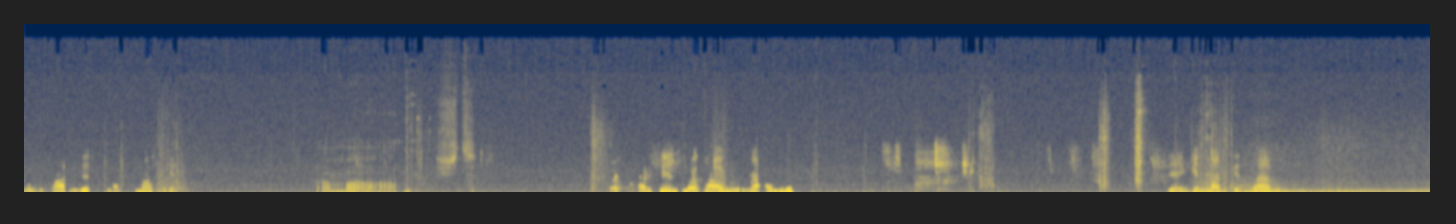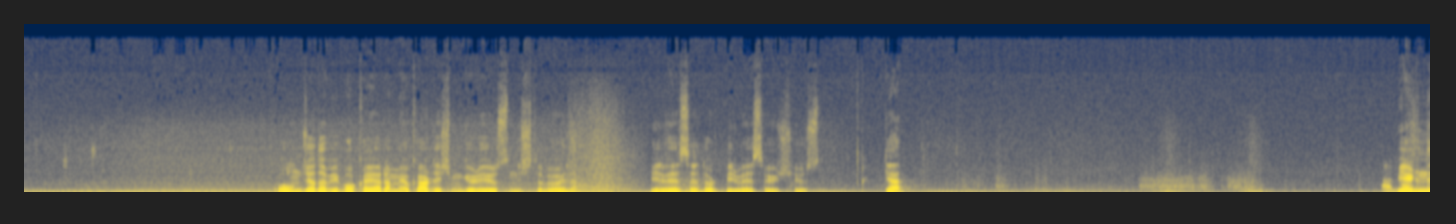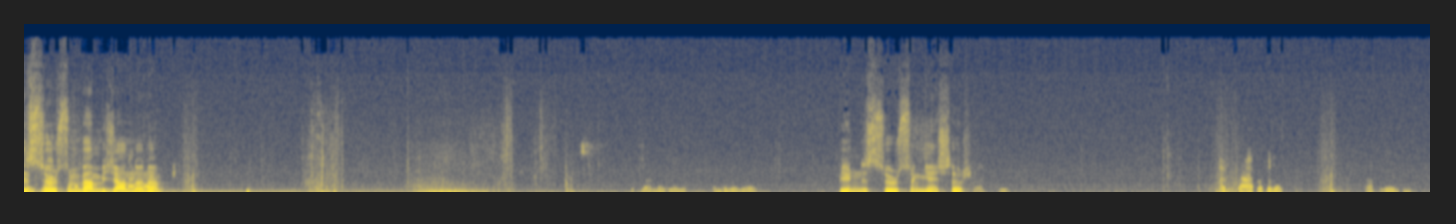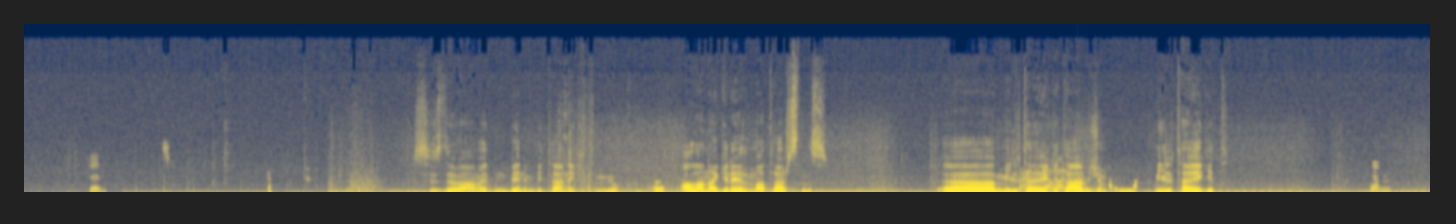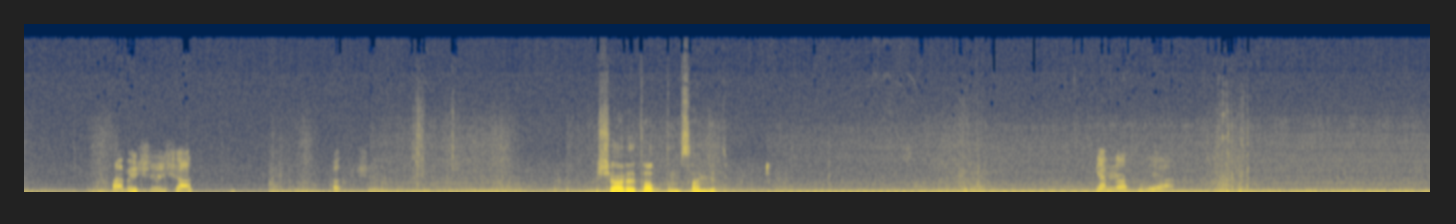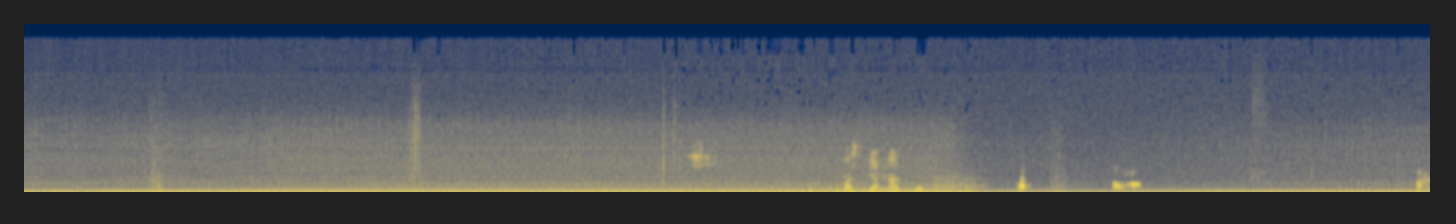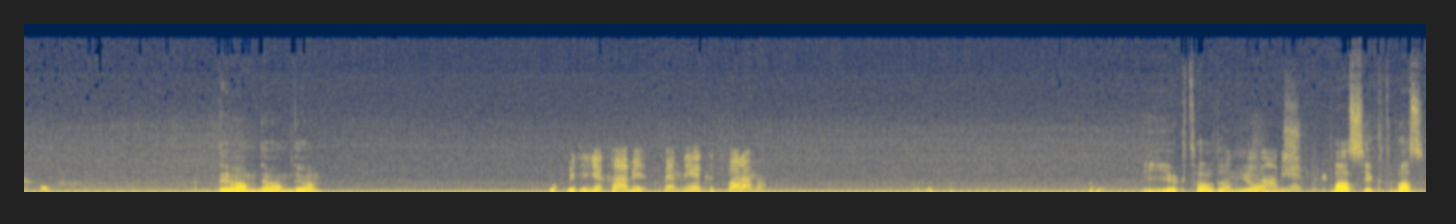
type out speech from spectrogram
buldum abi de maske. Ama işte. Herkes yok abi bunu abi. Zengin maskesi abi. Olunca da bir boka yaramıyor kardeşim görüyorsun işte böyle. 1 vs 4 1 vs 3 yiyorsun. Gel. Biriniz maskesi sürsün ben bir can dönem. Biriniz sürsün gençler. Abi sen arabada. Abi. Güzel. Siz devam edin. Benim bir tane kitim yok. Alana girelim atarsınız. Ee, Milta'ya git abicim. Milta'ya git. Sen... Abi şunu şart. Bak şunu. İşaret attım. Sen git. Kem nasıl ya? Maskem nasıl? Devam devam devam. Çok bitecek abi. Bende yakıt var ama. İyi yakıt aldığın iyi abi olmuş. yakıt. Bas yakıtı. Bas.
